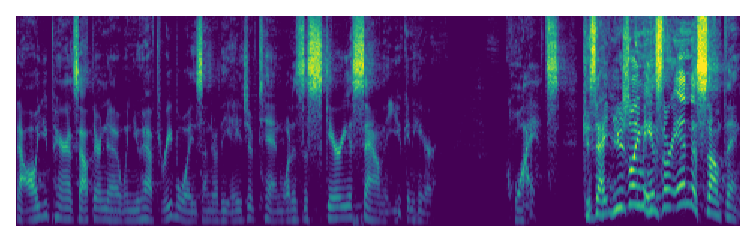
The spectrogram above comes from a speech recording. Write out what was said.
Now, all you parents out there know when you have three boys under the age of 10, what is the scariest sound that you can hear? Quiet. Because that usually means they're into something.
